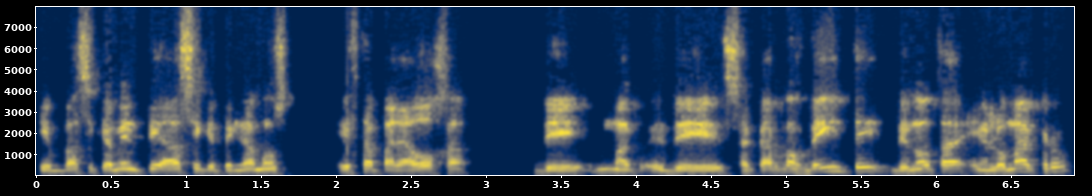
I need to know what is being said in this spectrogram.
que básicamente hace que tengamos esta paradoja de, de sacarnos 20 de nota en lo macro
